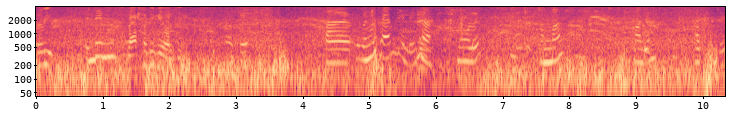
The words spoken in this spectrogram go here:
പ്രവീൺ എന്ത് ചെയ്യുന്നു? രാഷ്ട്രദീപി വർക്കിംഗ് ഓക്കെ. നിങ്ങൾ ഫാമിലി അല്ലേ? മോൾ അമ്മ മകൻ ഹസ്ബൻഡ്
